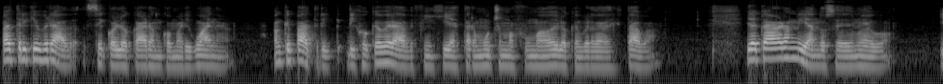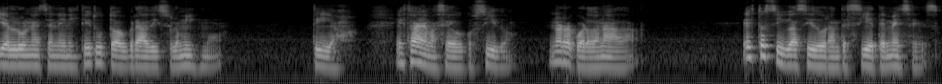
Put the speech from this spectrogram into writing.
Patrick y Brad se colocaron con marihuana, aunque Patrick dijo que Brad fingía estar mucho más fumado de lo que en verdad estaba. Y acabaron liándose de nuevo, y el lunes en el instituto Brad hizo lo mismo. Tío, está demasiado cocido. No recuerdo nada. Esto siguió así durante siete meses.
